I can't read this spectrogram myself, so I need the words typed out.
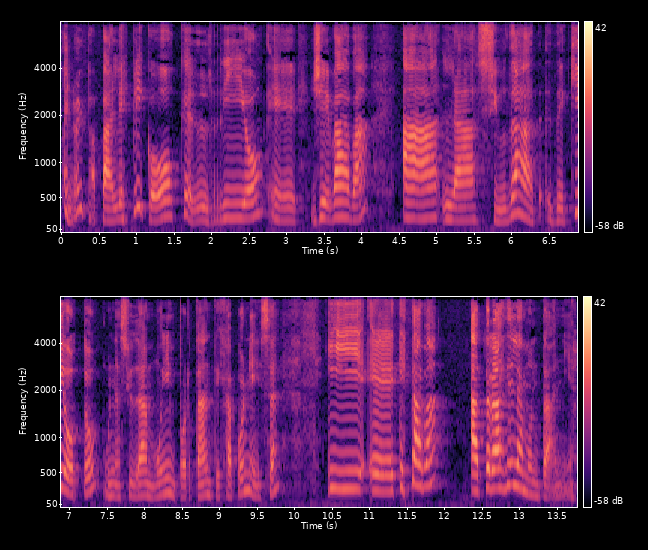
Bueno, el papá le explicó que el río eh, llevaba a la ciudad de Kioto, una ciudad muy importante japonesa, y eh, que estaba atrás de la montaña.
